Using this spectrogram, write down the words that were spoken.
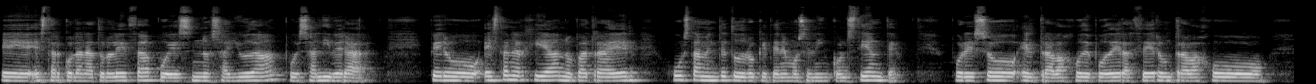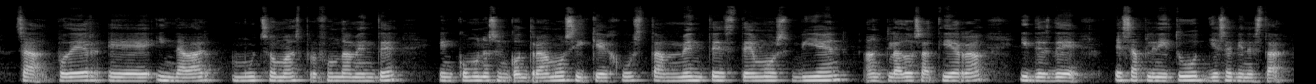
eh, estar con la naturaleza, pues nos ayuda pues a liberar. Pero esta energía nos va a traer justamente todo lo que tenemos en el inconsciente. Por eso el trabajo de poder hacer un trabajo, o sea, poder eh, indagar mucho más profundamente en cómo nos encontramos y que justamente estemos bien anclados a tierra y desde esa plenitud y ese bienestar.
